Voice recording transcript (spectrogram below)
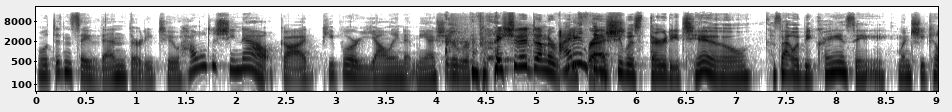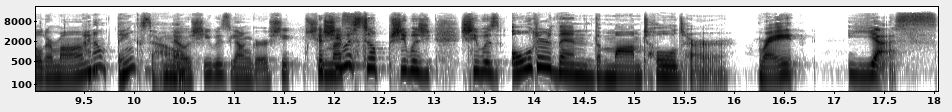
Well, it didn't say then 32. How old is she now? God, people are yelling at me. I should have, ref- I should have done a refresh I didn't think she was 32 because that would be crazy. when she killed her mom. I don't think so. No, she was younger. She, she, because she was still she was she was older than the mom told her, right? Yes.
